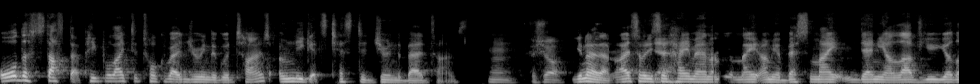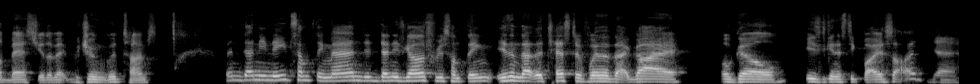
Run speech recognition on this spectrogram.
all the stuff that people like to talk about during the good times only gets tested during the bad times. Mm, for sure. You know that, right? Somebody yeah. said, Hey man, I'm your mate, I'm your best mate. Danny, I love you. You're the best. You're the best during good times. When Danny needs something, man, Danny's going through something. Isn't that the test of whether that guy or girl is going to stick by your side? Yeah.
